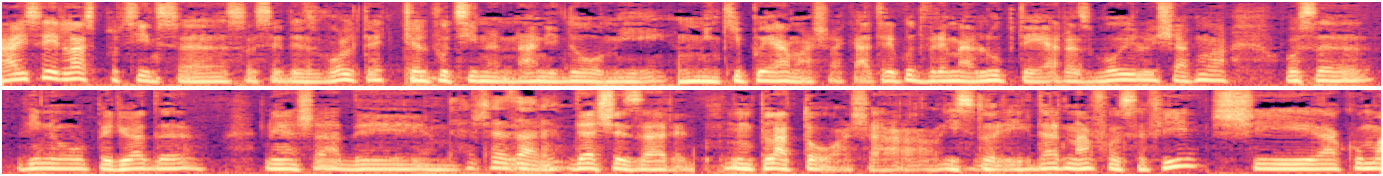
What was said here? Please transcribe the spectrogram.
hai să-i las puțin să, să se dezvolte, cel puțin în anii 2000. Îmi închipuiam așa că a trecut vremea luptei, a războiului și acum o să vină o perioadă nu e așa, de, de așezare. De așezare, un platou așa istoric, dar n-a fost să fie și acum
